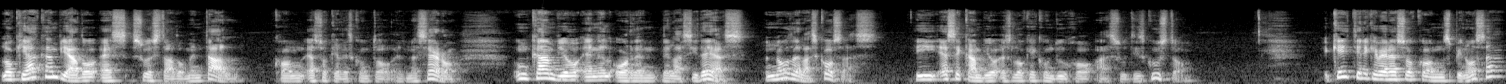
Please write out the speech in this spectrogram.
Lo que ha cambiado es su estado mental, con eso que les contó el mesero un cambio en el orden de las ideas, no de las cosas. Y ese cambio es lo que condujo a su disgusto. ¿Qué tiene que ver eso con Spinoza?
